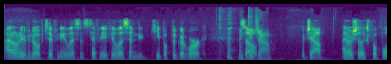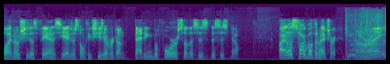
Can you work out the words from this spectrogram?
I don't even know if Tiffany listens. Tiffany, if you listen, keep up the good work. So- Good job. Good job. I know she likes football. I know she does fantasy. I just don't think she's ever done betting before, so this is this is new. All right, let's talk about the metric. All right.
